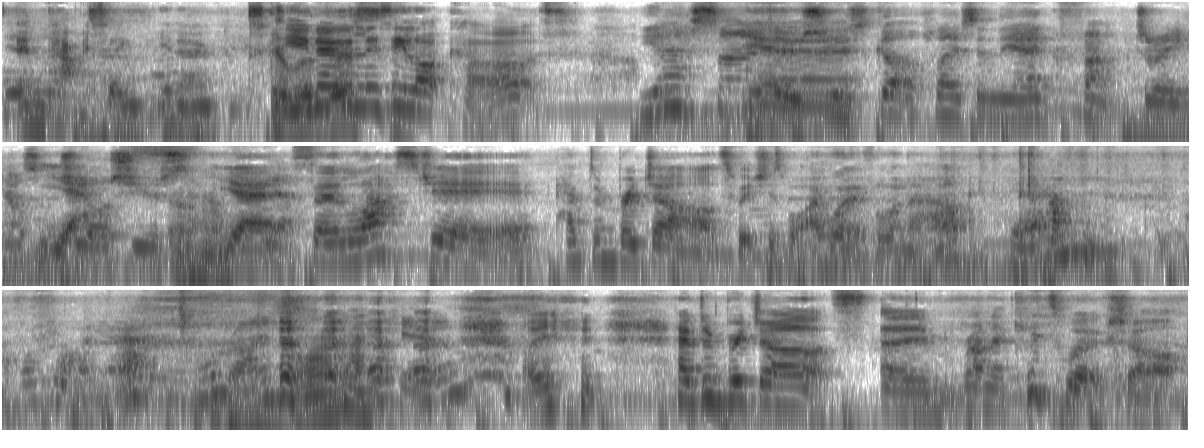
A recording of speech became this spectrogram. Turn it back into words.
impacting, you know. Do you know this. Lizzie Lockhart? Yes, I Yeah. do. She's got a place in the egg factory, hasn't uh-huh. Yeah. she? Or she used to have. Yeah. So last year, Hebden Bridge Arts, which is what I work for now. Yeah. Have hmm. a flyer. All right. Thank you. Hebden Bridge Arts um, ran a kids workshop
